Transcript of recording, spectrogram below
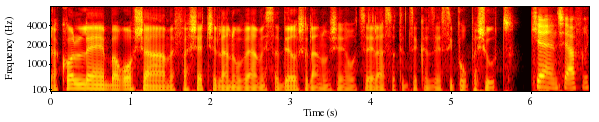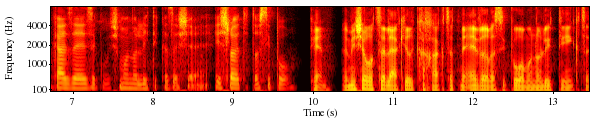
הכל אה, בראש המפשט שלנו והמסדר שלנו, שרוצה לעשות את זה כזה סיפור פשוט. כן, שאפריקה זה איזה גוש מונוליטי כזה שיש לו את אותו סיפור. כן, ומי שרוצה להכיר ככה קצת מעבר לסיפור המונוליטי, קצת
